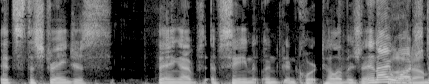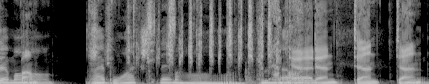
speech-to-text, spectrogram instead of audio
it's the strangest thing I've I've seen in, in court television, and I watched them all. I've watched them all. Dun, dun, dun, dun.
